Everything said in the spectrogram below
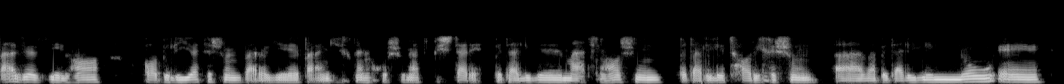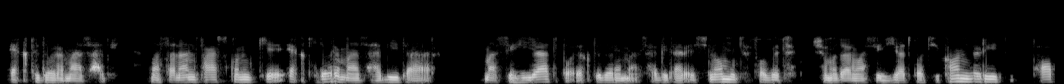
بعضی از دین ها قابلیتشون برای برانگیختن خشونت بیشتره. به دلیل متنهاشون به دلیل تاریخشون و به دلیل نوع اقتدار مذهبی. مثلا فرض کنید که اقتدار مذهبی در مسیحیت با اقتدار مذهبی در اسلام متفاوت. شما در مسیحیت واتیکان دارید پاپ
